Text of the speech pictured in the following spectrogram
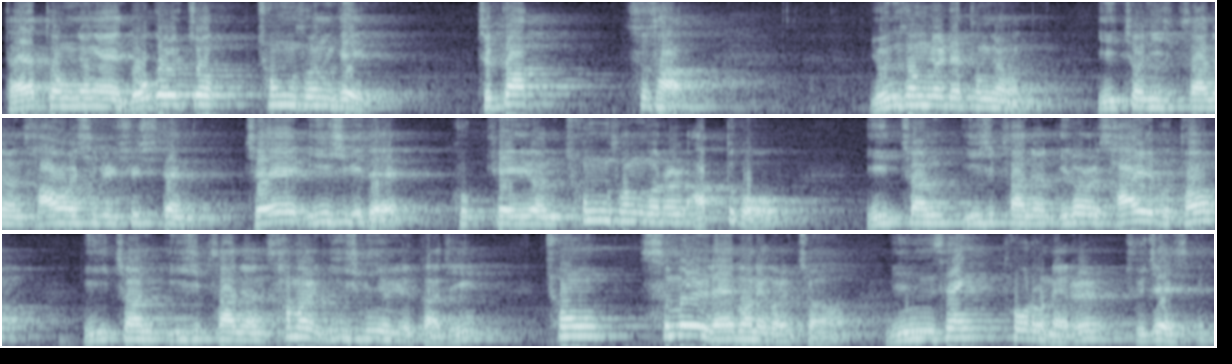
대통령의 노골적 총선 개입 즉각 수사. 윤석열 대통령은 2024년 4월 10일 실시된 제22대 국회의원 총선거를 앞두고 2024년 1월 4일부터 2024년 3월 26일까지 총 24번에 걸쳐 민생 토론회를 주재했습니다.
